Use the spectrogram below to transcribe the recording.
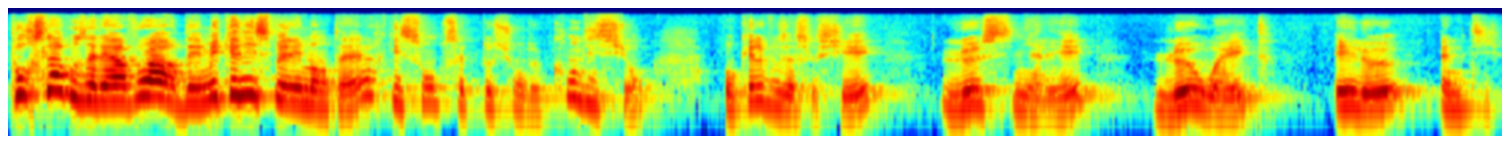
Pour cela, vous allez avoir des mécanismes élémentaires qui sont cette notion de condition auquel vous associez le signaler, le wait et le empty.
